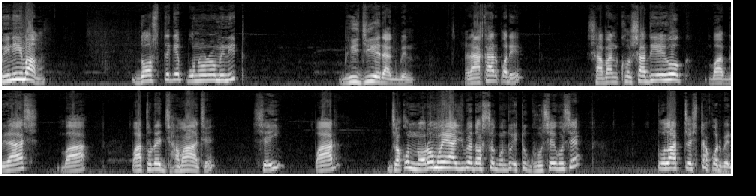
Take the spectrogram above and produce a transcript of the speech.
মিনিমাম দশ থেকে পনেরো মিনিট ভিজিয়ে রাখবেন। রাখার পরে সাবান খোসা দিয়েই হোক বা ব্রাশ বা পাথরের ঝামা আছে, সেই পার যখন নরম হয়ে আসবে দর্শক বন্ধু, একটু ঘষে ঘষে তোলার চেষ্টা করবেন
